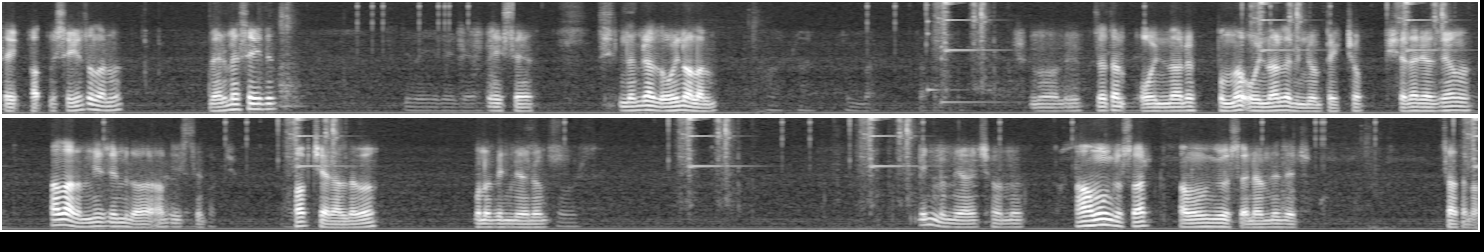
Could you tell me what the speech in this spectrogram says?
Şey 68 dolar mı? Vermeseydin. Neyse. Şimdiden biraz oyun alalım. Şunu alayım. Zaten oyunları, bunlar oyunları da bilmiyorum pek çok. Bir şeyler yazıyor ama. Alalım 120 dolar al gitsin. PUBG herhalde bu. Bunu bilmiyorum. Bilmiyorum ya hiç onu. Among Us var. Among Us önemlidir. Zaten al.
